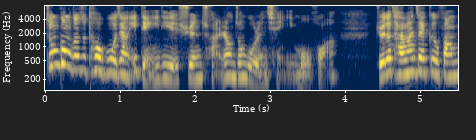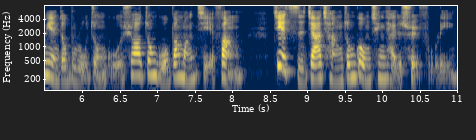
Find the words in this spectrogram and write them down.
中共真是透过这样一点一滴的宣传，让中国人潜移默化。觉得台湾在各方面都不如中国，需要中国帮忙解放，借此加强中共清台的说服力。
